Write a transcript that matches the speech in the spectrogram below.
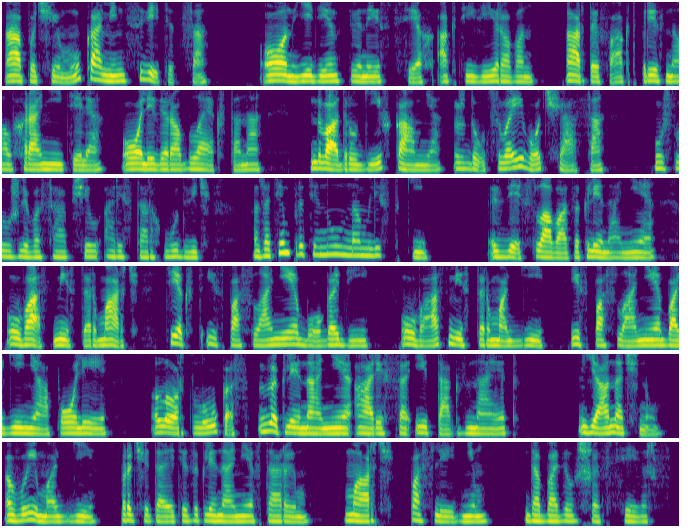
«А почему камень светится?» «Он единственный из всех активирован», Артефакт признал хранителя, Оливера Блэкстона. Два других камня ждут своего часа», — услужливо сообщил Аристарх Гудвич, а затем протянул нам листки. «Здесь слова заклинания. У вас, мистер Марч, текст из послания бога Ди. У вас, мистер МакГи, из послания богини Аполии. Лорд Лукас заклинание Ариса и так знает. Я начну. Вы, МакГи, прочитаете заклинание вторым, Марч — последним», — добавил шеф Северс.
